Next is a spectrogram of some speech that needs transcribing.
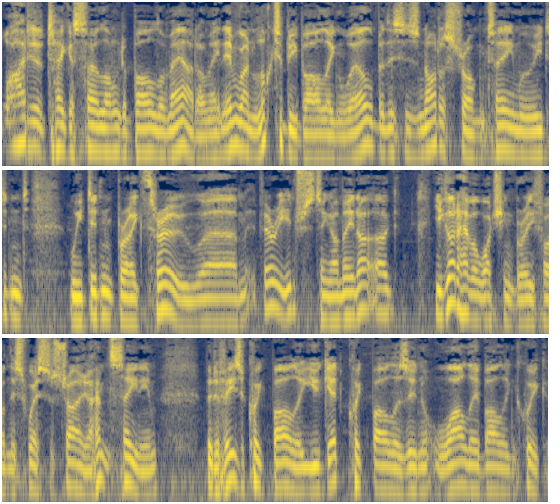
why did it take us so long to bowl them out? I mean, everyone looked to be bowling well, but this is not a strong team. We didn't, we didn't break through. Um, very interesting. I mean, I, I, you got to have a watching brief on this West Australia. I haven't seen him, but if he's a quick bowler, you get quick bowlers in while they're bowling quick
